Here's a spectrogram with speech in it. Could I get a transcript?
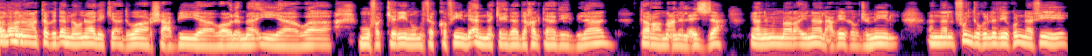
والله هذا من- أنا أعتقد أن هنالك أدوار شعبية وعلمائية ومفكرين ومثقفين لأنك إذا دخلت هذه البلاد ترى معنى العزة يعني مما رأيناه الحقيقة وجميل أن الفندق الذي كنا فيه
